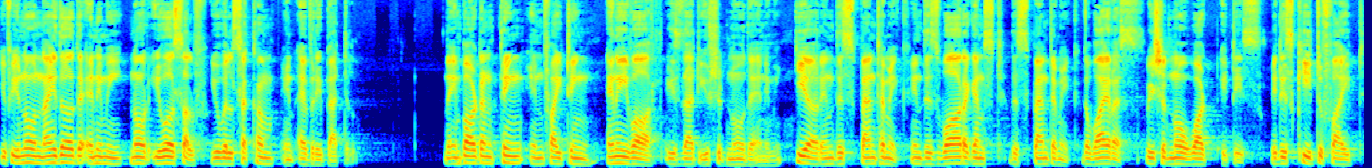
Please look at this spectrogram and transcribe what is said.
If you know neither the enemy nor yourself, you will succumb in every battle. The important thing in fighting any war is that you should know the enemy. Here in this pandemic, in this war against this pandemic, the virus, we should know what it is. It is key to fight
